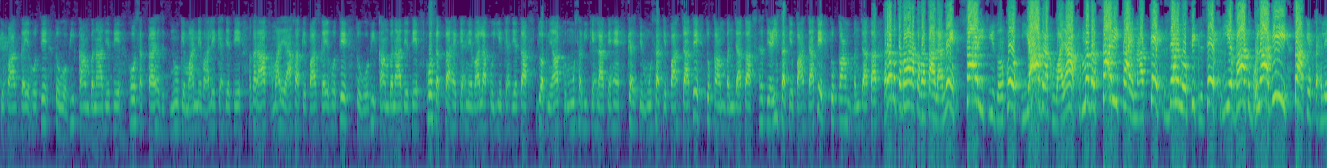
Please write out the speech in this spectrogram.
کے پاس گئے ہوتے تو وہ بھی کام بنا دیتے۔ ہو سکتا ہے حضرت نو کے ماننے والے کہہ دیتے، اگر آپ ہمارے آقا کے پاس گئے ہوتے تو وہ بھی کام بنا دیتے۔ ہو سکتا ہے کہنے والا کو یہ کہہ دیتا جو اپنے آپ کو موسا بھی کہلاتے ہیں۔ کہ حضرت موسا کے پاس جاتے تو کام بن جاتا، حضرت عیسیٰ کے پاس جاتے تو کام بن جاتا۔ رب تبارک تبارک و تعالی نے ساری چیزوں کو یاد رکھوایا، مگر ساری کائنات کے ذہن و فکر سے یہ بات بھلا دی تاکہ پہلے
